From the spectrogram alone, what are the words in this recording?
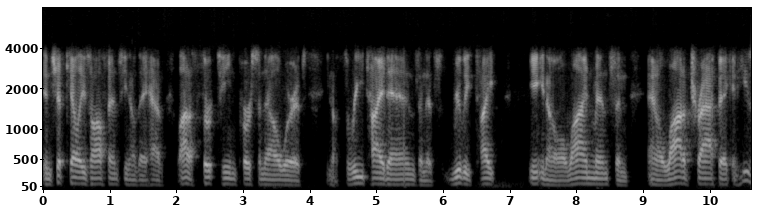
in Chip Kelly's offense. You know, they have a lot of 13 personnel where it's you know three tight ends and it's really tight, you know, alignments and and a lot of traffic. And he's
